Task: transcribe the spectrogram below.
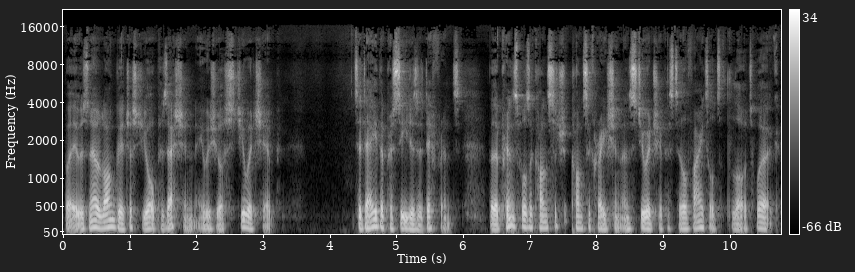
but it was no longer just your possession, it was your stewardship. Today, the procedures are different, but the principles of consecration and stewardship are still vital to the Lord's work.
